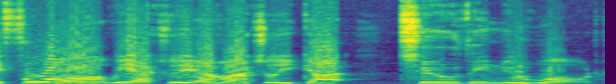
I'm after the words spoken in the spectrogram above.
before we actually ever actually got to the new world.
